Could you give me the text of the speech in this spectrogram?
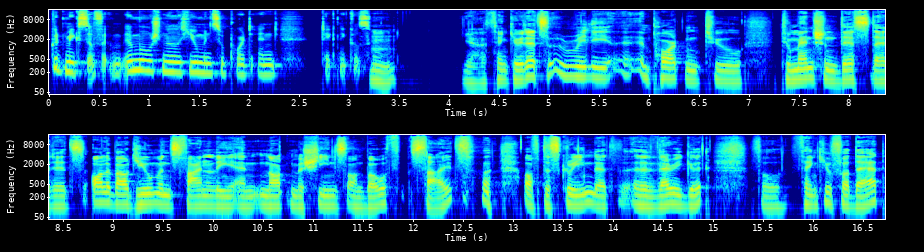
good mix of emotional human support and technical support. Mm. Yeah, thank you. That's really important to to mention this that it's all about humans finally and not machines on both sides of the screen. That's uh, very good. So thank you for that.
